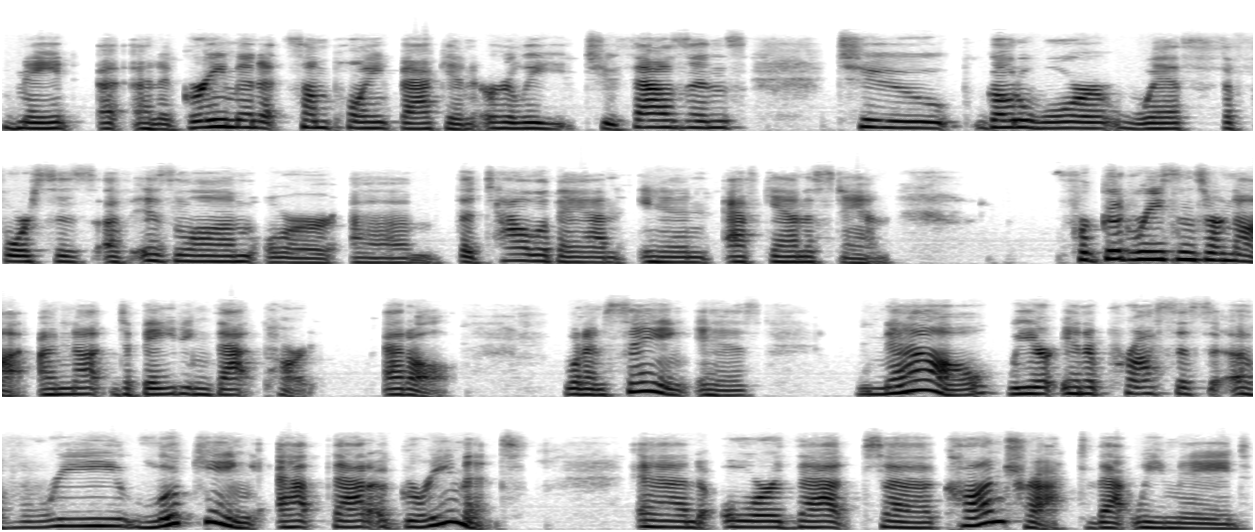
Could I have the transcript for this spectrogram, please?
made a, an agreement at some point back in early 2000s to go to war with the forces of Islam or um, the Taliban in Afghanistan for good reasons or not. I'm not debating that part at all. What I'm saying is now we are in a process of re-looking at that agreement and or that uh, contract that we made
